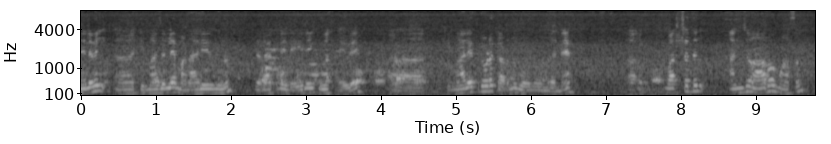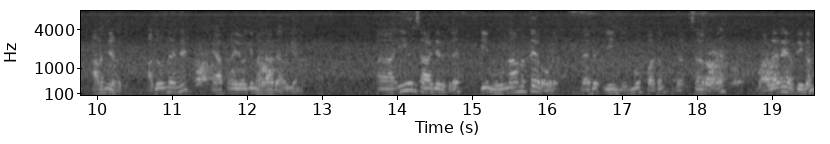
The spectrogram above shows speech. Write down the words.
നിലവിൽ ഹിമാചലിലെ മണാലിയിൽ നിന്നും ലഡാക്കിലെ ലേയിലേക്കുള്ള ഹൈവേ ഹിമാലയത്തിലൂടെ കടന്നു പോകുന്നതുകൊണ്ട് തന്നെ വർഷത്തിൽ അഞ്ചോ ആറോ മാസം അടഞ്ഞെടുക്കും അതുകൊണ്ട് തന്നെ യാത്രായോഗ്യമല്ലാതെ ആവുകയാണ്. ആ, ഈ ഒരു സാഹചര്യത്തിൽ ഈ മൂന്നാമത്തെ റോഡ് അതായത് ഈ നിമു പദം ദർശ റോഡ് വളരെയധികം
